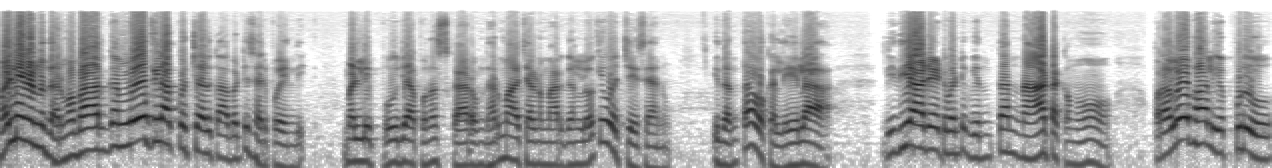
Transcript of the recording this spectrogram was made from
మళ్ళీ నన్ను ధర్మ మార్గంలోకి లాక్కొచ్చాడు కాబట్టి సరిపోయింది. మళ్ళీ పూజా పునస్కారం ధర్మాచరణ మార్గంలోకి వచ్చేశాను. ఇదంతా ఒక లీల. విధి ఆడేటువంటి వింత నాటకము. ప్రలోభాలు ఎప్పుడు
